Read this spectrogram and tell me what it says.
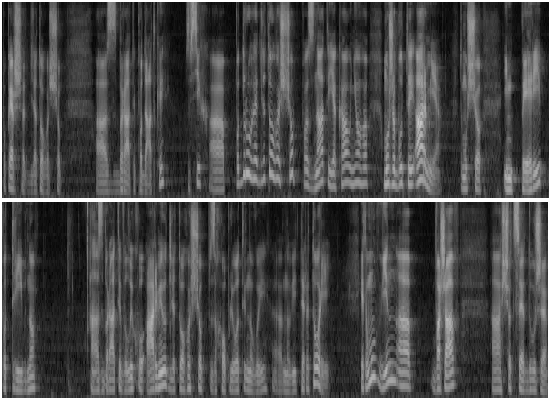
По-перше, для того, щоб збирати податки з всіх. А по-друге, для того, щоб знати, яка у нього може бути армія. Тому що імперії потрібно збирати велику армію для того, щоб захоплювати нові, нові території. І тому він вважав, що це дуже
